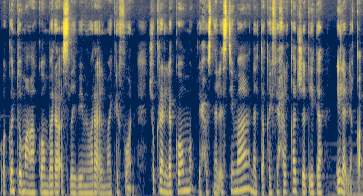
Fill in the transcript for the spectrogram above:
وكنت معكم براء صليبي من وراء الميكروفون. شكرا لكم لحسن الاستماع. نلتقي في حلقات جديدة. إلى اللقاء.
